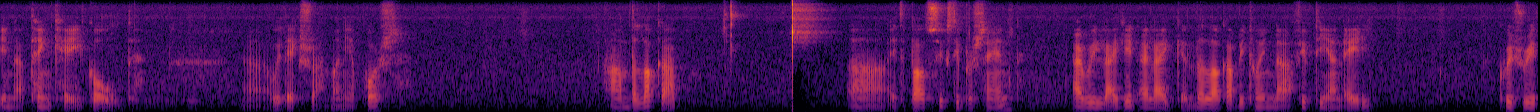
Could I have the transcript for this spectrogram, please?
in a 10k gold uh, with extra money of course. Um, the lockup uh, it's about 60% I really like it. I like the lockup between uh, 50 and 80 Chris Reeve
